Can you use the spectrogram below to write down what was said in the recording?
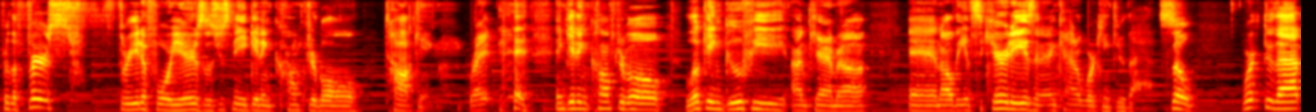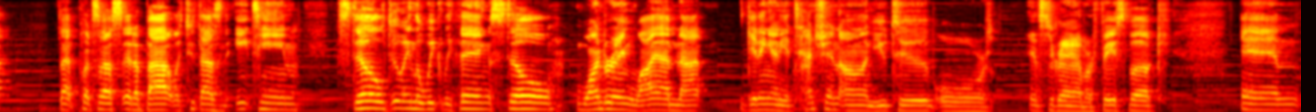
for the first three to four years was just me getting comfortable talking, right? and getting comfortable looking goofy on camera and all the insecurities and, and kind of working through that. So, work through that. That puts us at about like 2018, still doing the weekly thing, still wondering why I'm not getting any attention on YouTube or Instagram or Facebook. And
